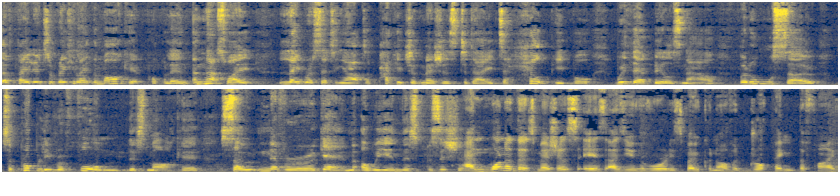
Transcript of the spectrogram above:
a failure to regulate the market properly. And, that's why Labour are setting out a package of measures today to help people with their bills now, but also to properly reform this market so never again are we in this position. And one of those measures is, as you have already spoken of, dropping the 5%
